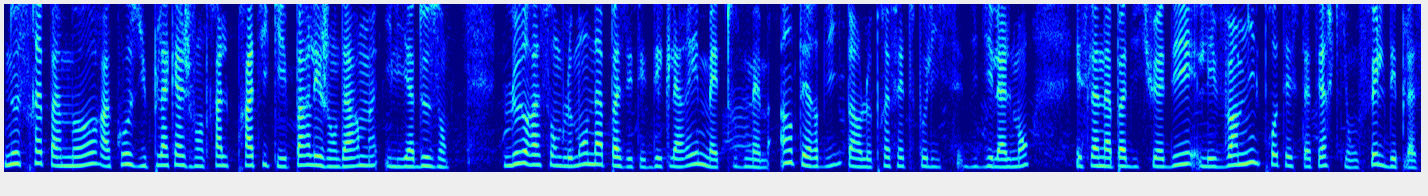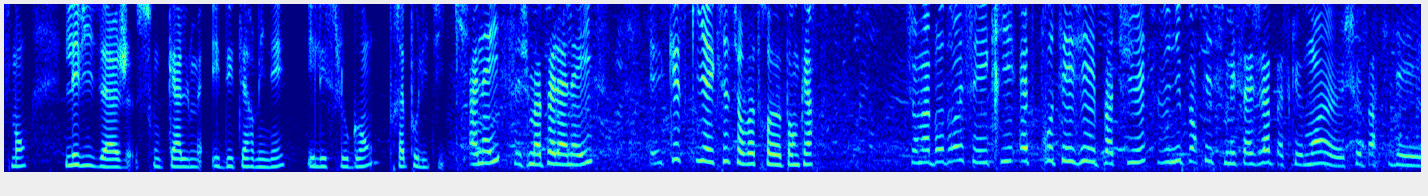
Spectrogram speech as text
ne serait pas mort à cause du plaquage ventral pratiqué par les gendarmes il y a deux ans. Le rassemblement n'a pas été déclaré, mais tout de même interdit par le préfet de police Didier Lallemand. Et cela n'a pas dissuadé les 20 000 protestataires qui ont fait le déplacement. Les visages sont calmes et déterminés, et les slogans très politiques. Anaïs, je m'appelle Anaïs. Et qu'est-ce qui a écrit sur votre pancarte? Sur ma banderole, c'est écrit être protégé et pas tué. Je suis venue porter ce message-là parce que moi, euh, je fais partie des,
